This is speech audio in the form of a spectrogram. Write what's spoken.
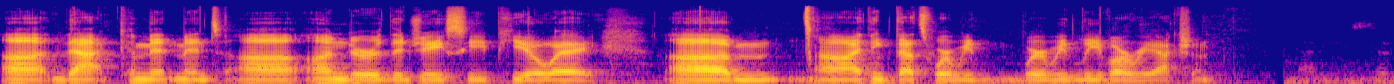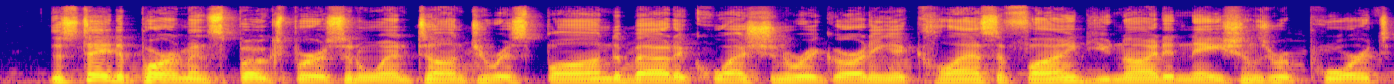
uh, that commitment uh, under the JCPOA. Um, uh, I think that's where we where we leave our reaction. The State Department spokesperson went on to respond about a question regarding a classified United Nations report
